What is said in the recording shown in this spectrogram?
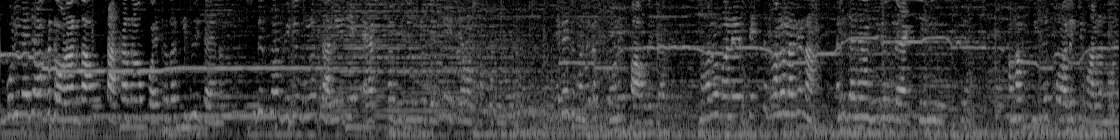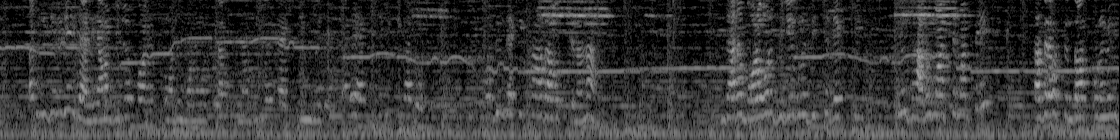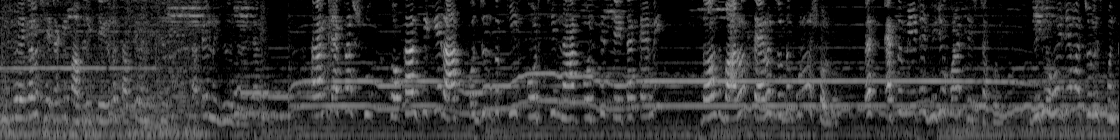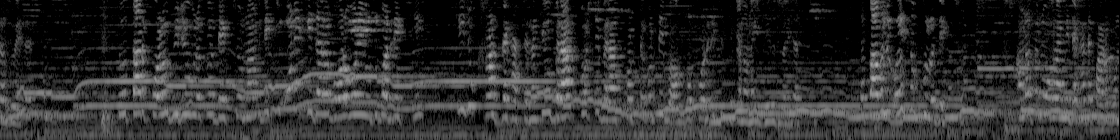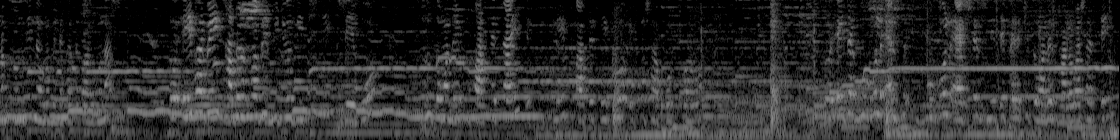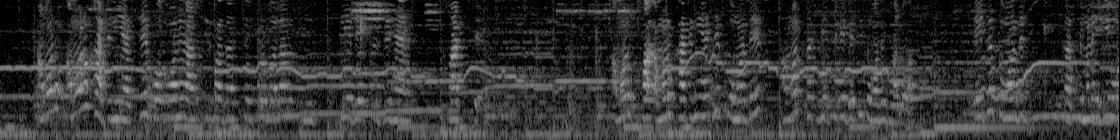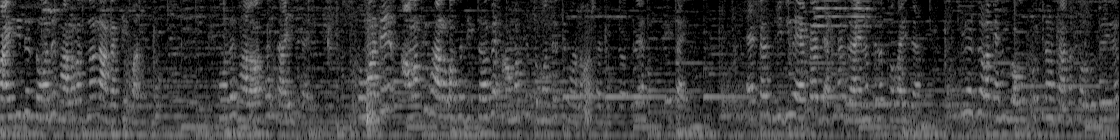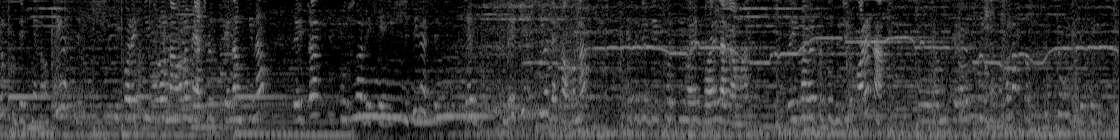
বলি না যে আমাকে ডলার দাও, টাকা দাও, পয়সা দাও, কিছুই চাই না। শুধু তোমার ভিডিওগুলো চালিয়ে দিয়ে অ্যাডসটা ভিডিওগুলো দেখলে এটি আমার সাপোর্ট হয়ে যাবে। এটাই তোমাদের কাছে অনেক পাওয়া যাবে। ভালো মানে দেখতে ভালো লাগে না? আমি জানি আমার ভিডিওগুলো একদিনই হচ্ছে। আমার ভিডিওর কোয়ালিটি ভালো নয়। আমি নিজে নিজেই জানি, আমার ভিডিওর কোয়ালিটি তোমাদের মনে মতো লাগছে না ভিডিও একদিন হয়ে যাচ্ছে। আরে একদিন কীভাবে হচ্ছে সবদিন দেখি খাওয়া দাওয়া হচ্ছে না না? যারা বড় বড় ভিডিওগুলো দিচ্ছে, দেখছি কিন্তু ঝাড়ু মারতে মারতেই তাদের হচ্ছে দশ পনেরো মিনিট ভিডিও হয়ে গেল, সেটাকে পাবলিক দিয়ে গেলো তাতে অনেক ভিউজ তাতে অনেক ভিউজ হয়ে গেল। আর আমি তো একটা সকাল থেকে রাত পর্যন্ত কি করছি, না করছি, সেটাকে আমি দশ, বারো, তেরো, চোদ্দ, পনেরো, ষোলো, ব্যাস, এত মিনিটের ভিডিও করার চেষ্টা করি। ভিডিও হয়ে যায় আমার চল্লিশ, পঞ্চাশ হয়ে যায়। তো তারপরেও ভিডিওগুলো কেউ দেখছ না। আমি দেখছি অনেকে যারা বড় বড় ইউটিউবার দেখছি কিছু খাস দেখাচ্ছে না, কেউ ব্রাশ করছে, ব্রাশ করতে করতেই বক বক করে দিচ্ছে, সেখানে অনেক ভিউজ হয়ে যাচ্ছে। তো পাবলিক ওই সবগুলো দেখছ? আমরা তো নোংরামি দেখাতে পারব না, কোনোদিন নোংরামি দেখাতে পারব না। তো এইভাবেই সাধারণভাবে ভিডিও দিচ্ছি, দেবো। শুধু তোমাদের একটু পাশে চাই, একটু প্লিজ পাশে থেকো, একটু সাপোর্ট করো। তো এইটা গুগল অ্যাডস গুগল অ্যাডসেন্স নিতে পেরেছি তোমাদের ভালোবাসাতেই। আমারও আমারও খাটনি আছে, ভগবানের আশীর্বাদ আছে উপরবেলা চেয়ে দেখছে যে হ্যাঁ খাটছে। আমারও আমারও খাটনি আছে, তোমাদের, আমার খাটনির থেকে বেশি তোমাদের ভালোবাসা। এইটা তোমাদের কাছে মানে এই ওয়াইটিতে তোমাদের ভালোবাসা না লাগাতেই পারব না। তোমাদের ভালোবাসা চাই চাই। তোমাদের, আমাকে ভালোবাসা দিতে হবে, আমাকে তোমাদেরকে ভালোবাসা দিতে হবে, ব্যাস, এটাই। একটা ভিডিও একা দেখা যায় না, সেটা সবাই জানে। ঠিক আছে, চলো আমি এখন করছিলাম, টাটা সর্বত হয়ে গেল, দেখে নাও, ঠিক আছে? করে কি হলো, না হলো ম্যাসেজ পেলাম কিনা এইটা পুরো দেখিয়ে দিচ্ছি, ঠিক আছে? এর বেশি স্কুলে দেখাবো না, এতে যদি ক্ষতি হয়, ভয় লাগে আমার। তো এইভাবে তো ভিডিও করে না, তো আমি সেভাবে ঠিক দেখাবো না তো ছোট্ট করে দেখে দিচ্ছি।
